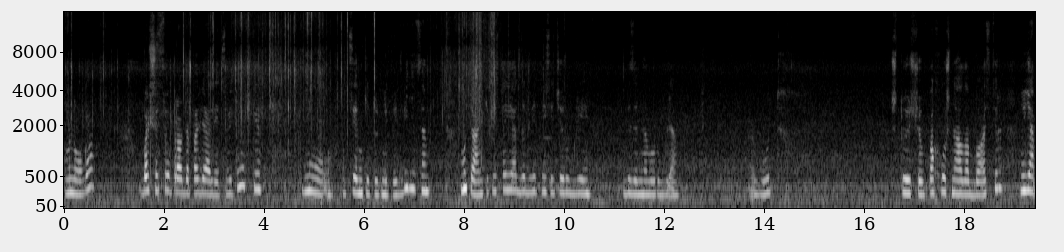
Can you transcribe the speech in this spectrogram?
много. Большинство, правда, повяли цветочки. Ну, ценки тут не предвидится. Мутантики стоят за 2000 рублей. Без одного рубля. Вот. Что еще? Похож на алабастер. Но я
